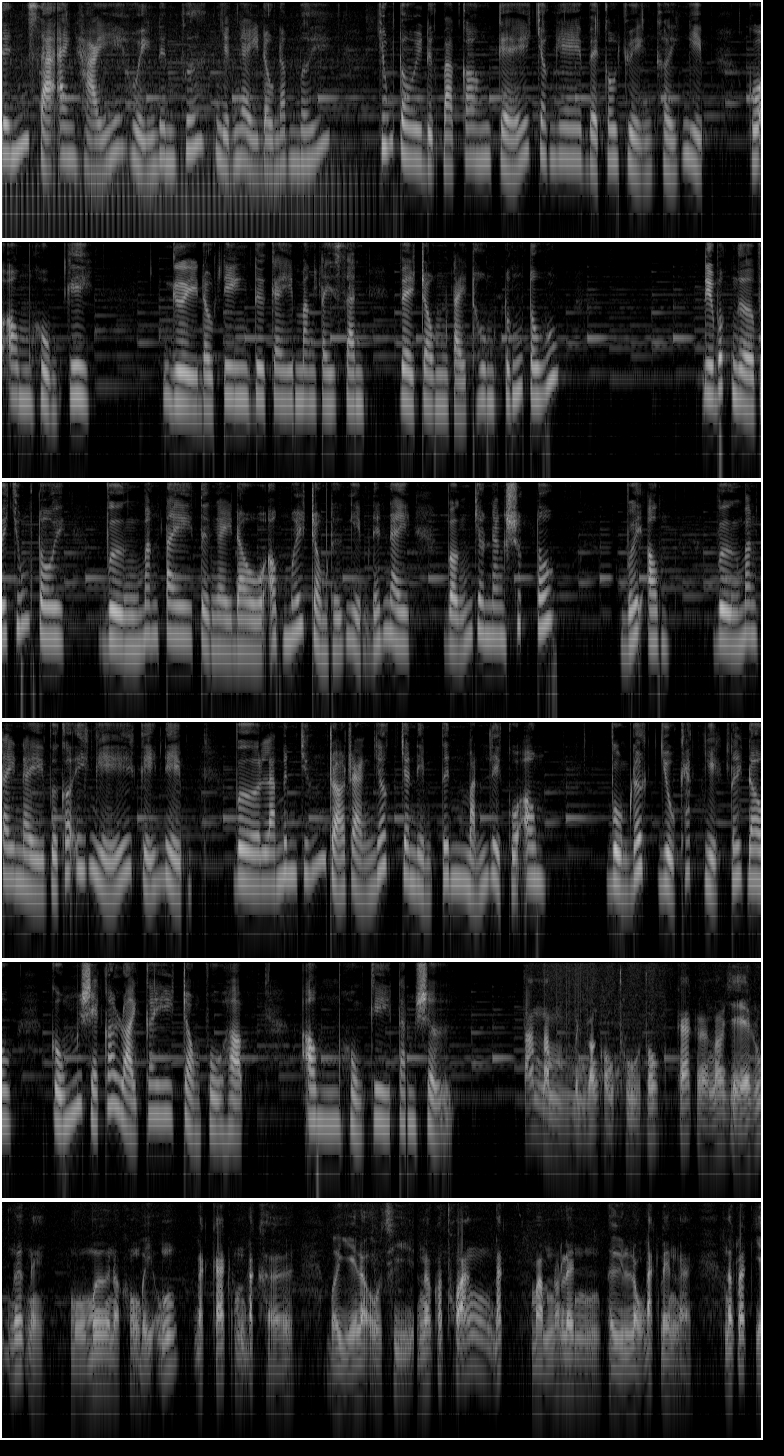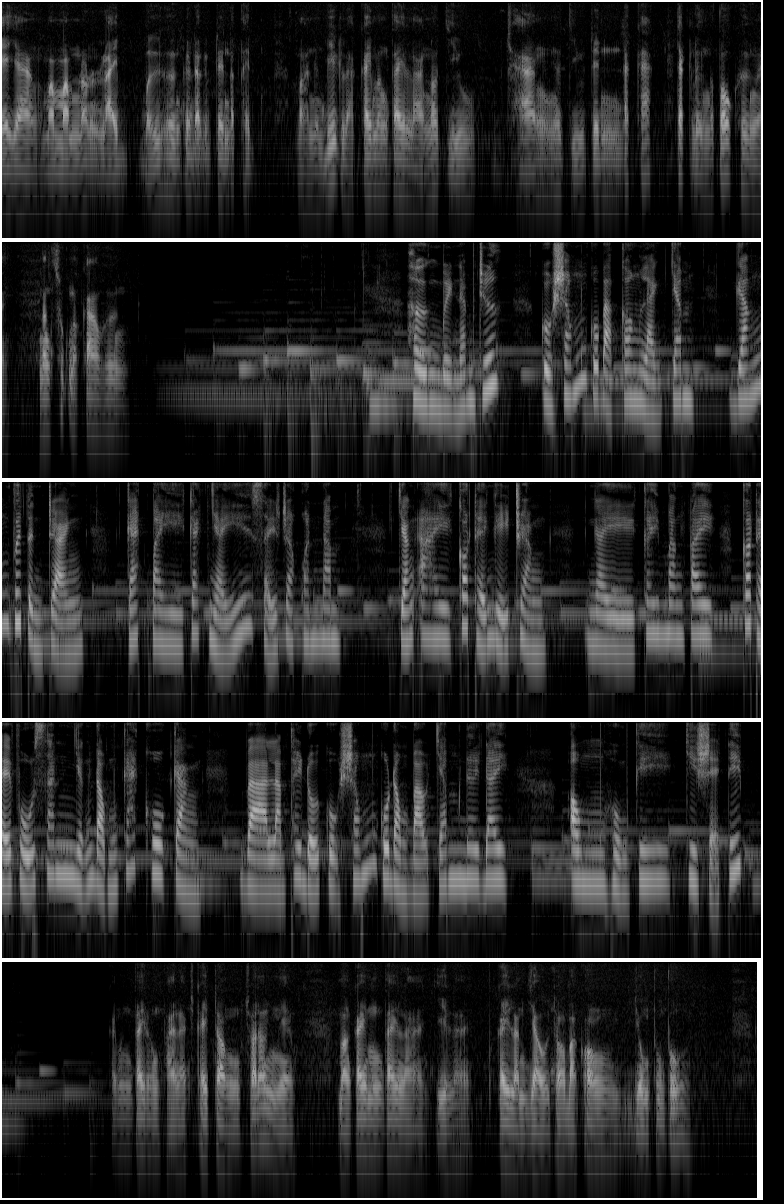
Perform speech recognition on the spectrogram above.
Đến xã An Hải, huyện Ninh Phước những ngày đầu năm mới, chúng tôi được bà con kể cho nghe về câu chuyện khởi nghiệp của ông Hùng Ki, người đầu tiên đưa cây măng tây xanh về trồng tại thôn Tuấn Tú. Điều bất ngờ với chúng tôi, vườn măng tây từ ngày đầu ông mới trồng thử nghiệm đến nay vẫn cho năng suất tốt. Với ông, vườn măng tây này vừa có ý nghĩa kỷ niệm, vừa là minh chứng rõ ràng nhất cho niềm tin mãnh liệt của ông. Vùng đất dù khắc nghiệt tới đâu cũng sẽ có loại cây trồng phù hợp. Ông Hùng Kỳ tâm sự. 8 năm mình vẫn còn thu tốt, cát là nó dễ rút nước này. Mùa mưa nó không bị úng, đất cát không đất hở. Bởi vậy là oxy nó có thoáng đất mầm nó lên từ lòng đất lên là nó rất dễ dàng mà mầm nó lại bự hơn cái đất trên đất thịt. Mà mình biết là cây măng tây là nó chịu hạn, nó chịu trên đất cát, chất lượng nó tốt hơn này, năng suất nó cao hơn. Hơn 10 năm trước, cuộc sống của bà con làng chăm gắn với tình trạng cát bay, cát nhảy xảy ra quanh năm. Chẳng ai có thể nghĩ rằng ngày cây mang tay có thể phủ xanh những động cát khô cằn và làm thay đổi cuộc sống của đồng bào chăm nơi đây. Ông hùng Ki chia sẻ tiếp. Cây mang tây không phải là cây trồng xóa đói nghèo, mà cây mang tây là chỉ là cây làm giàu cho bà con dùng tung tú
